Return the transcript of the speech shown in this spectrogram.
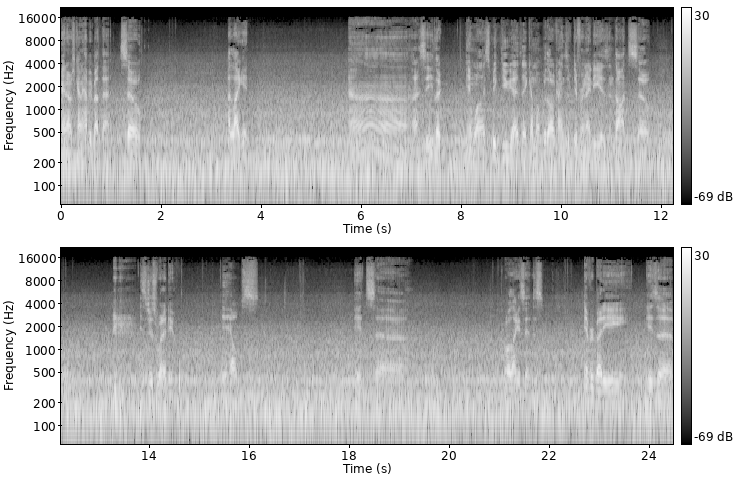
and I was kind of happy about that. So I like it. Ah, I see. Look, and while I speak to you guys, I come up with all kinds of different ideas and thoughts. So it's just what I do. It helps. It's uh, well, like I said, this everybody is a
